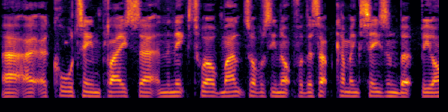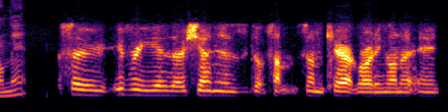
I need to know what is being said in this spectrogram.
uh, a core team place uh, in the next 12 months? Obviously, not for this upcoming season, but beyond that? So every year, the Oceania's got some some carrot writing on it, and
